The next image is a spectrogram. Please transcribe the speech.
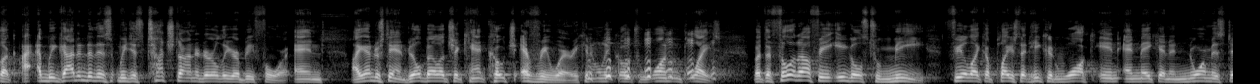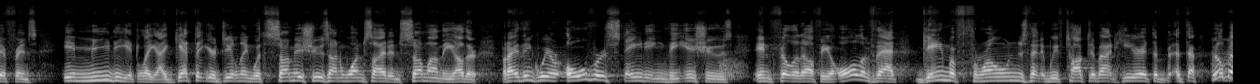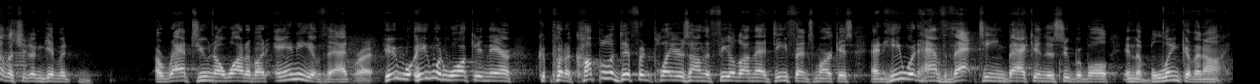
Look, I, we got into this. We just touched on it earlier before, and I understand Bill Belichick can't coach everywhere. He can only coach one place. But the Philadelphia Eagles, to me, feel like a place that he could walk in and make an enormous difference immediately. I get that you're dealing with some issues on one side and some on the other, but I think we are overstating the issues in Philadelphia. All of that Game of Thrones that we've talked about here at the, at the Bill uh-huh. Belichick doesn't give it a rat you know what about any of that. Right. He, w- he would walk in there, c- put a couple of different players on the field on that defense, Marcus, and he would have that team back in the Super Bowl in the blink of an eye.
